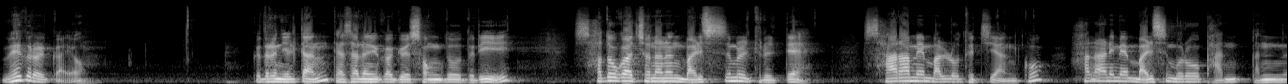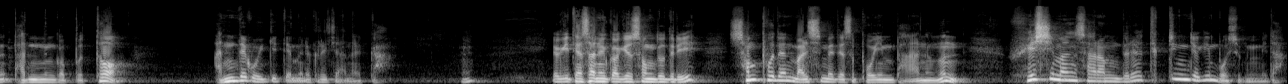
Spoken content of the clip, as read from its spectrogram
왜 그럴까요? 그들은 일단 데살로니가 교회 성도들이 사도가 전하는 말씀을 들을 때 사람의 말로 듣지 않고 하나님의 말씀으로 받는 것부터 안 되고 있기 때문에 그러지 않을까. 여기 대사님과 교 성도들이 선포된 말씀에 대해서 보인 반응은 회심한 사람들의 특징적인 모습입니다.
